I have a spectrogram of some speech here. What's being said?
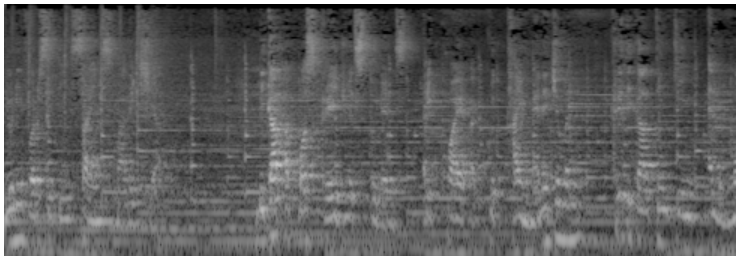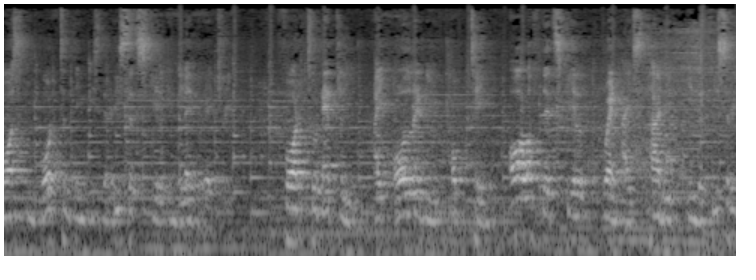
University Science Malaysia. Become a postgraduate student require a good time management, critical thinking, and the most important thing is the research skill in the laboratory. Fortunately, I already obtained all of that skill when I studied in the Fishery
